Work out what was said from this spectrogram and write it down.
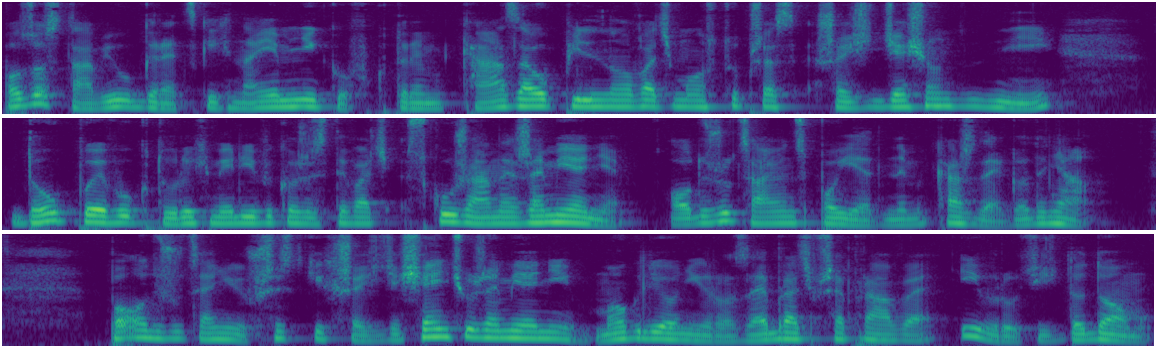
pozostawił greckich najemników, którym kazał pilnować mostu przez 60 dni, do upływu których mieli wykorzystywać skórzane rzemienie, odrzucając po jednym każdego dnia. Po odrzuceniu wszystkich 60 rzemieni mogli oni rozebrać przeprawę i wrócić do domu.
